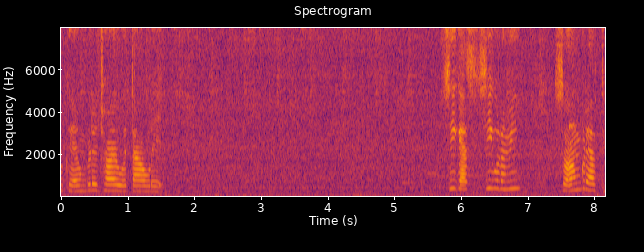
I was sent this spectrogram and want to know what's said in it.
Okay, I'm gonna try it without it. See guys, see what I mean? So I'm gonna have to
